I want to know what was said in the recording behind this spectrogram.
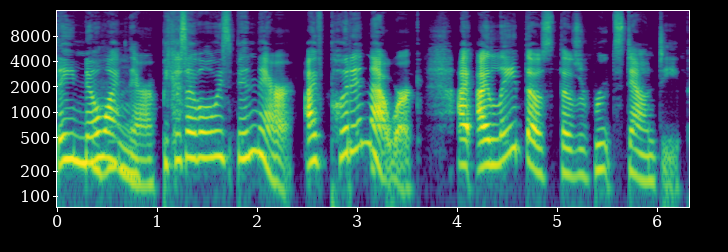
They know I'm Mhm. there because I've always been there. I've put in that work. I, I laid those those roots down deep.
